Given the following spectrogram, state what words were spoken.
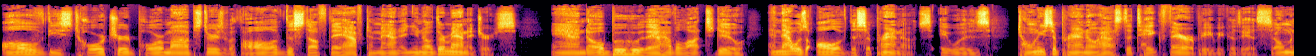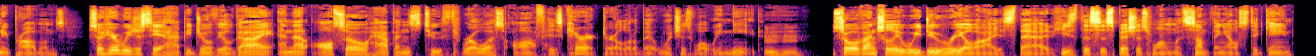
all of these tortured poor mobsters with all of the stuff they have to manage. You know, they're managers. And oh, boohoo, they have a lot to do. And that was all of The Sopranos. It was Tony Soprano has to take therapy because he has so many problems. So here we just see a happy, jovial guy, and that also happens to throw us off his character a little bit, which is what we need. Mm-hmm. So eventually we do realize that he's the suspicious one with something else to gain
